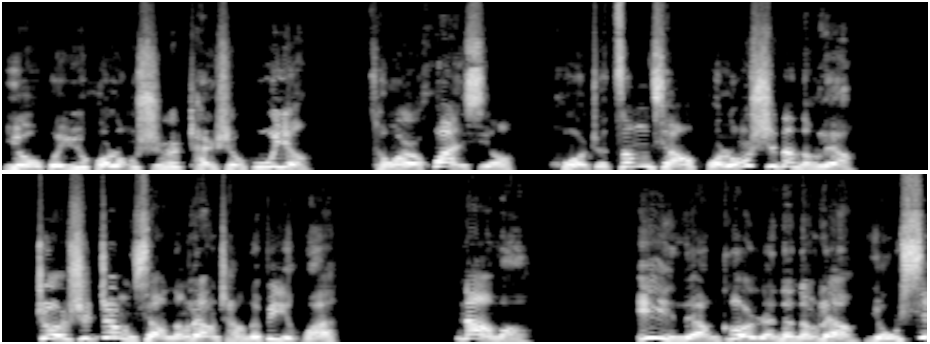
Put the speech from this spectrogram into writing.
又会与火龙石产生呼应，从而唤醒或者增强火龙石的能量。这是正向能量场的闭环。那么，一两个人的能量有限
